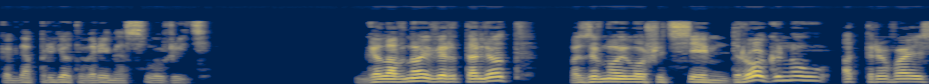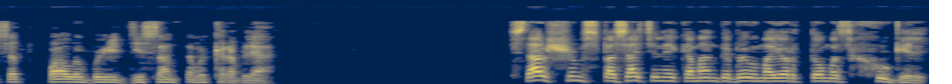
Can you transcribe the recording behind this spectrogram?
когда придет время служить. Головной вертолет, позывной «Лошадь-7», дрогнул, отрываясь от палубы десантного корабля. Старшим спасательной команды был майор Томас Хугель,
